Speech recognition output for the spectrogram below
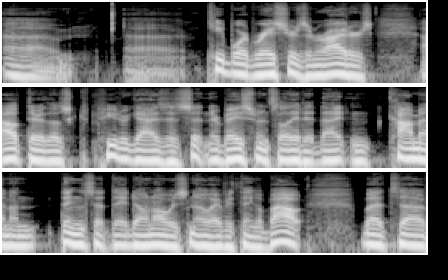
Um, uh, keyboard racers and riders out there, those computer guys that sit in their basements late at night and comment on things that they don't always know everything about. But uh,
